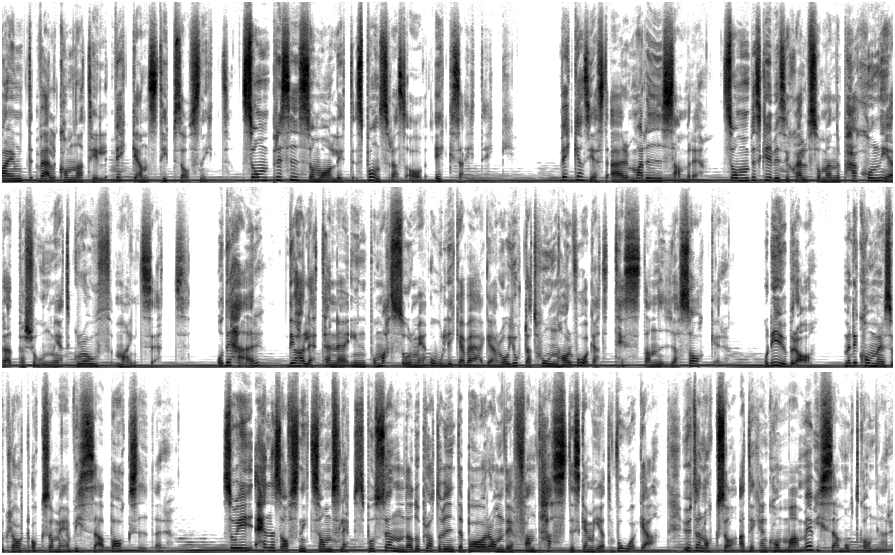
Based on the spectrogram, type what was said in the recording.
varmt välkomna till veckans tipsavsnitt. Som precis som vanligt sponsras av Excitec. Veckans gäst är Marie Samre som beskriver sig själv som en passionerad person med ett growth mindset. Och det här, det har lett henne in på massor med olika vägar och gjort att hon har vågat testa nya saker. Och det är ju bra. Men det kommer såklart också med vissa baksidor. Så i hennes avsnitt som släpps på söndag då pratar vi inte bara om det fantastiska med att våga. Utan också att det kan komma med vissa motgångar.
